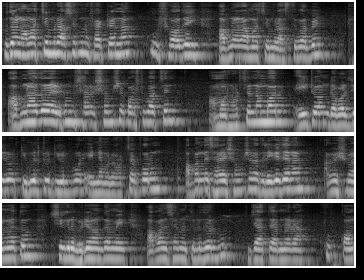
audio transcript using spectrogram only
সুতরাং আমার চেম্বারে আসা কোনো ফ্যাক্টর না। খুব সহজেই আপনারা আমার চেম্বারে আসতে পারবেন। আপনারা যারা এরকম শারীরিক সমস্যা কষ্ট পাচ্ছেন, আমার WhatsApp number eight one double zero triple two triple four এই নাম্বারে হোয়াটসঅ্যাপ করুন। আপনাদের শারীরিক সমস্যার কথা লিখে জানান। আমি সময় মতো সেগুলো ভিডিওর মাধ্যমে আপনাদের সামনে তুলে ধরবো, যাতে আপনারা খুব কম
